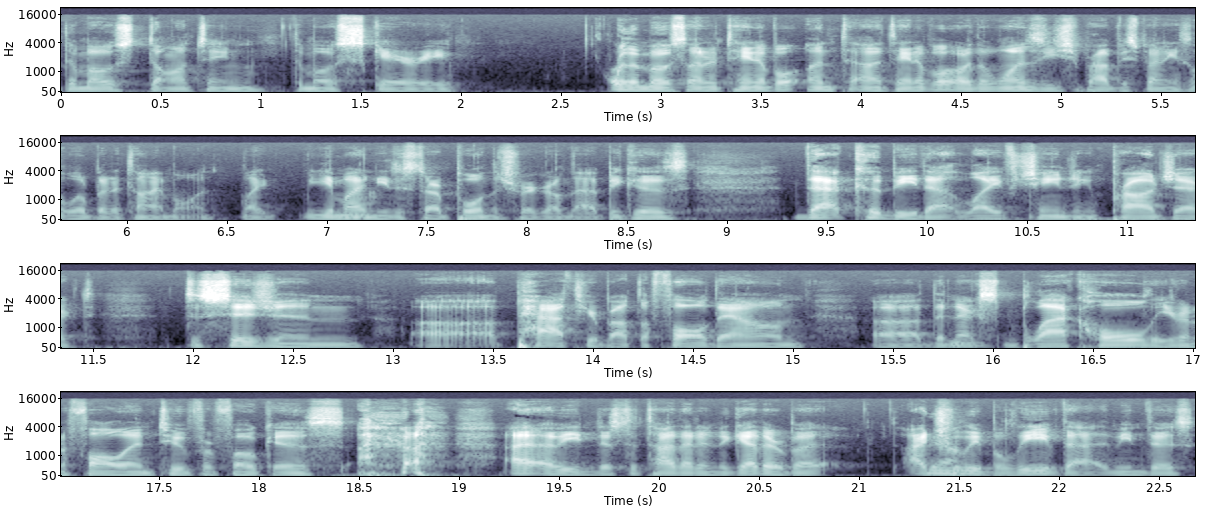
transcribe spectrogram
the most daunting, the most scary, or the most unattainable unattainable are the ones you should probably be spending a little bit of time on. Like you might mm-hmm. need to start pulling the trigger on that because that could be that life changing project, decision, uh, path you're about to fall down. Uh, the mm-hmm. next black hole that you're going to fall into for focus. I, I, mean, just to tie that in together, but I yeah. truly believe that. I mean, there's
